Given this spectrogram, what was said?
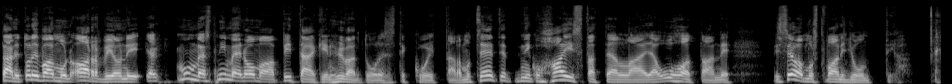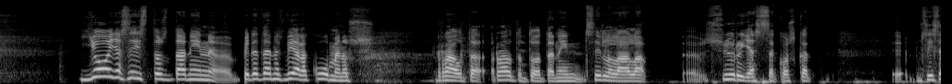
Tämä nyt oli vaan mun arvioni ja mun mielestä nimenomaan pitääkin hyvän tuulisesti kuittailla. Mutta se, että niin kuin haistatellaan ja uhotaan, niin, niin se on musta vaan junttia. Joo, ja siis tosta, niin pidetään nyt vielä kuumennus rauta, tuota, niin sillä lailla syrjässä, koska siis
